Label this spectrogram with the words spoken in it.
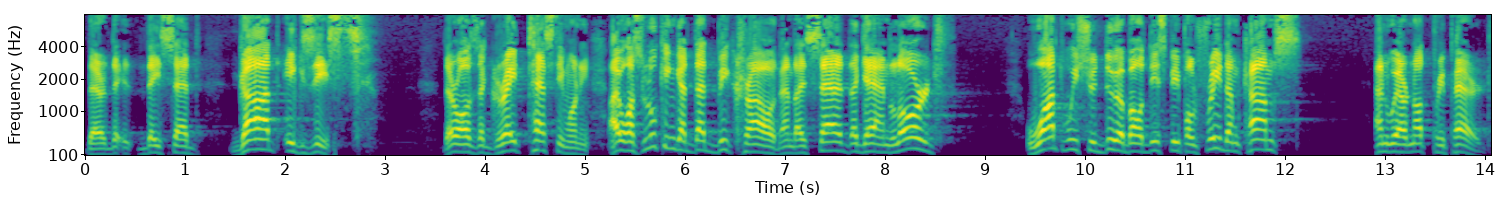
there. They, they said, God exists. There was a great testimony. I was looking at that big crowd and I said again, Lord, what we should do about these people. Freedom comes and we are not prepared.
